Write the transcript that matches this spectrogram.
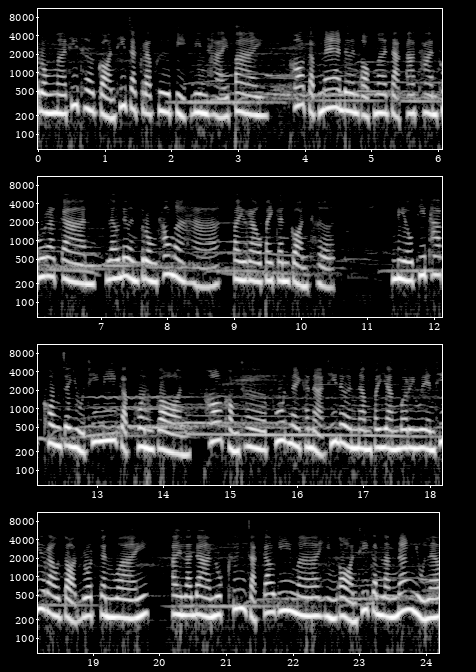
ตรงมาที่เธอก่อนที่จะกระพือปีกบินหายไป พ่อกับแม่เดินออกมาจากอาคารธุรการ แล้วเดินตรงเข้ามาหา ไปเราไปกันก่อนเถอะเดี๋ยวพิทักษ์คงจะอยู่ที่นี่กับคนก่อน พ่อของเธอพูดในขณะที่เดินนำไปยังบริเวณที่เราจอดรถกันไว้ ไอระดาลุกขึ้นจากเก้าอี้มาหินอ่อนที่กำลังนั่งอยู่แล้ว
